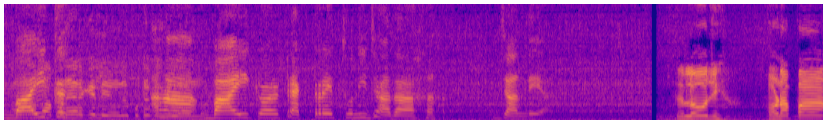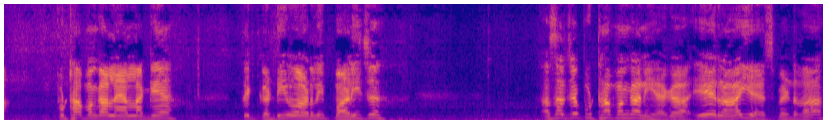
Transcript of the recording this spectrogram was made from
ਬਾਈਕ ਆਪਣੇ ਵਰਗੇ ਲੈ ਆਉਂਦੇ ਪੁੱਠੇ ਪੰਗੇ ਹਾਂ ਲੈਣ ਨੂੰ ਬਾਈਕ ਟਰੈਕਟਰ ਇੱਥੋਂ ਦੀ ਜ਼ਿਆਦਾ ਜਾਂਦੇ ਆ। ਤੇ ਲਓ ਜੀ ਹੁਣ ਆਪਾਂ ਪੁੱਠਾ ਪੰਗਾ ਲੈਣ ਲੱਗੇ ਆ ਤੇ ਗੱਡੀ ਵਾੜ ਲਈ ਪਾਣੀ 'ਚ। ਅਸਲ 'ਚ ਪੁੱਠਾ ਪੰਗਾ ਨਹੀਂ ਹੈਗਾ ਇਹ ਰਾਹ ਹੀ ਹੈ ਇਸ ਪਿੰਡ ਦਾ।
